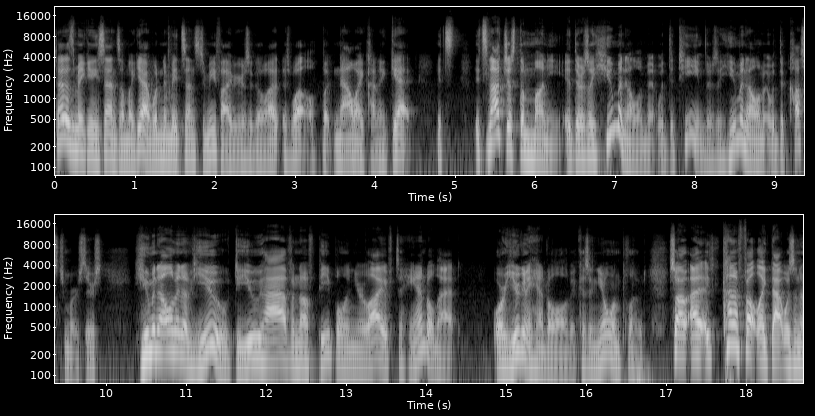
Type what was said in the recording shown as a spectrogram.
that doesn't make any sense. I'm like, yeah, it wouldn't have made sense to me five years ago uh, as well. But now I kind of get it's it's not just the money. There's a human element with the team. There's a human element with the customers. There's human element of you. Do you have enough people in your life to handle that? Or you're going to handle all of it because then you'll implode. So I, I kind of felt like that was an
